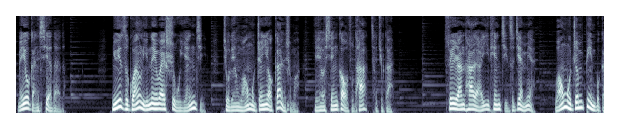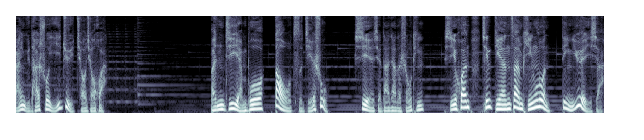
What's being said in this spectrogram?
没有敢懈怠的。女子管理内外事务严谨，就连王木真要干什么，也要先告诉她才去干。虽然他俩一天几次见面，王木真并不敢与他说一句悄悄话。本集演播到此结束。谢谢大家的收听，喜欢请点赞、评论、订阅一下。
